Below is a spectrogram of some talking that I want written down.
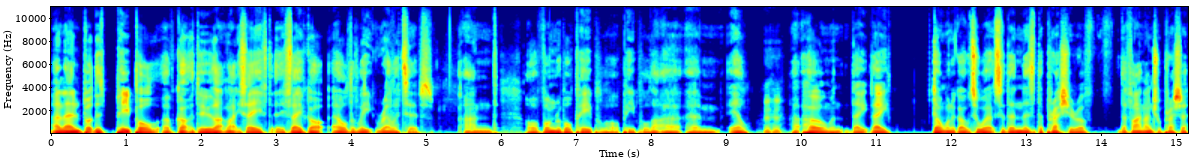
and then, but there's people have got to do that. Like you say, if if they've got elderly relatives and or vulnerable people or people that are um, ill Mhm. at home and they they don't want to go to work. So then there's the pressure of the financial pressure.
